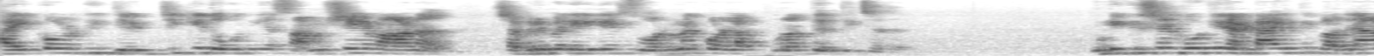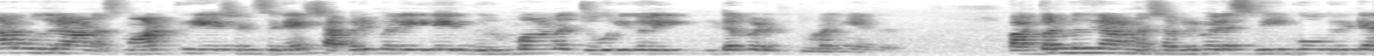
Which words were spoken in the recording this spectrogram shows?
ഹൈക്കോടതി ജഡ്ജിക്ക് തോന്നിയ സംശയമാണ് ശബരിമലയിലെ സ്വർണക്കൊള്ള പുറത്തെത്തിച്ചത്. ഉണ്ണികൃഷ്ണൻ പോറ്റി രണ്ടായിരത്തി പതിനാറ് മുതലാണ് സ്മാർട്ട് ക്രിയേഷൻസിനെ ശബരിമലയിലെ നിർമ്മാണ ജോലികളിൽ ഇടപെടുത്തി തുടങ്ങിയത്. പത്തൊൻപതിലാണ് ശബരിമല ശ്രീകോവിലിന്റെ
